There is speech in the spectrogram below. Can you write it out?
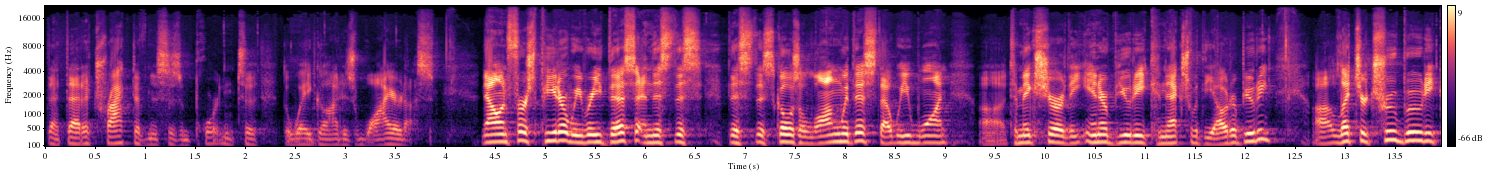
that that attractiveness is important to the way God has wired us. Now in 1 Peter, we read this, and this, this, this, this goes along with this that we want uh, to make sure the inner beauty connects with the outer beauty. Uh, let your true booty,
